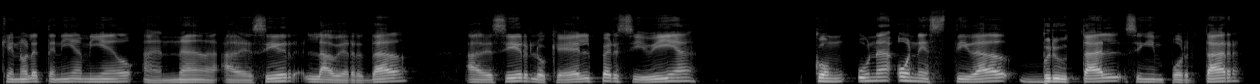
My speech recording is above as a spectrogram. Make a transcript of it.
que no le tenía miedo a nada, a decir la verdad, a decir lo que él percibía con una honestidad brutal sin importar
